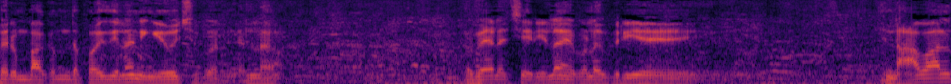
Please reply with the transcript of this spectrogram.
பெரும்பாக்கம் இந்த பகுதியெலாம் நீங்கள் யோசிச்சு பாருங்கள் எல்லாம். வேலைச்சேரியெலாம் எவ்வளோ பெரிய நான் வாழ்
